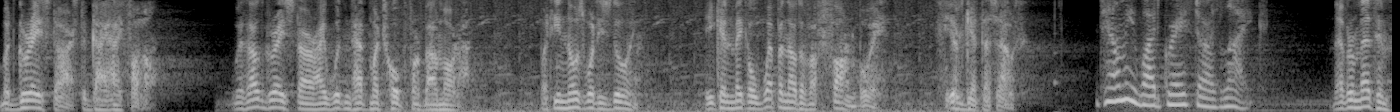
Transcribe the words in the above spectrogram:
But Greystar's the guy I follow. Without Greystar, I wouldn't have much hope for Balmorra. But he knows what he's doing. He can make a weapon out of a farm boy. He'll get us out. Tell me what Greystar's like. Never met him,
